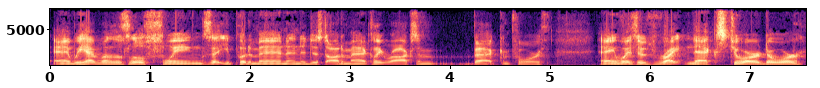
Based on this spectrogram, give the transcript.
and we had one of those little swings that you put them in, and it just automatically rocks them back and forth. Anyways, it was right next to our door,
